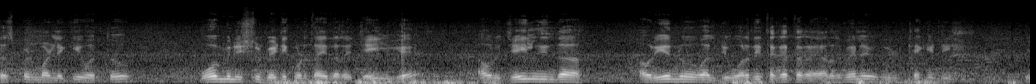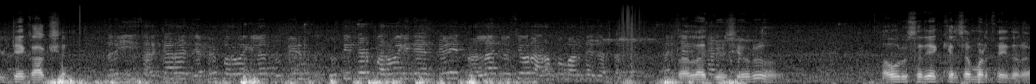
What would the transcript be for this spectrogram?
ಸಸ್ಪೆಂಡ್ ಮಾಡಲಿಕ್ಕೆ ಇವತ್ತು ಹೋಮ್ ಮಿನಿಸ್ಟ್ರು ಭೇಟಿ ಕೊಡ್ತಾ ಇದ್ದಾರೆ ಜೈಲಿಗೆ. ಅವರು ಜೈಲಿನಿಂದ ಅವ್ರು ಏನು ಅಲ್ಲಿ ವರದಿ ತಗೋತಾರೆ ಅದ್ರ ಮೇಲೆ will take it will take action Prahlad Joshi ಅವರು ಅವರು ಸರಿಯಾಗಿ ಕೆಲಸ ಮಾಡ್ತಾ ಇದ್ದಾರೆ.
